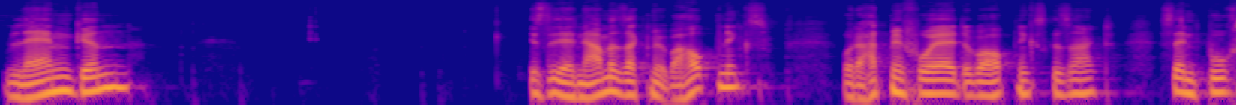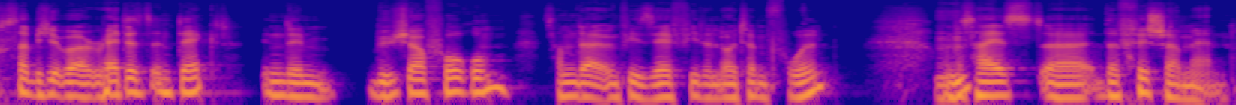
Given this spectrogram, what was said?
Langen. Ist, der Name sagt mir überhaupt nichts oder hat mir vorher überhaupt nichts gesagt. Das ist ein Buch, das habe ich über Reddit entdeckt, in dem Bücherforum. Das haben da irgendwie sehr viele Leute empfohlen. Und mhm. das heißt äh, The Fisherman.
